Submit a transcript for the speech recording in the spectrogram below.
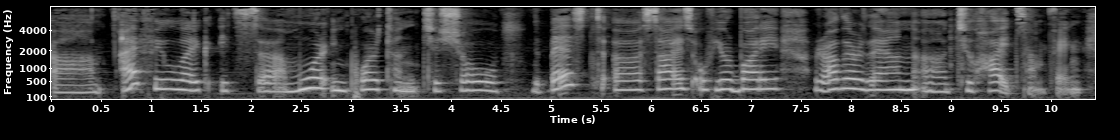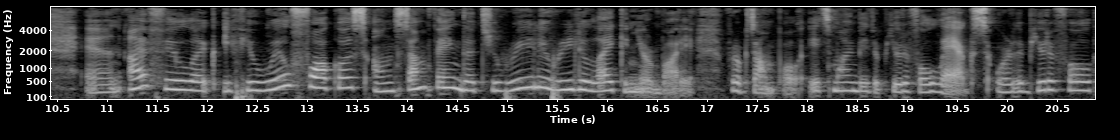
uh, I feel like it's uh, more important to show the best uh, size of your body rather than uh, to hide something. And I feel like if you will focus on something that you really, really like in your body, for example, it might be the beautiful legs or the beautiful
